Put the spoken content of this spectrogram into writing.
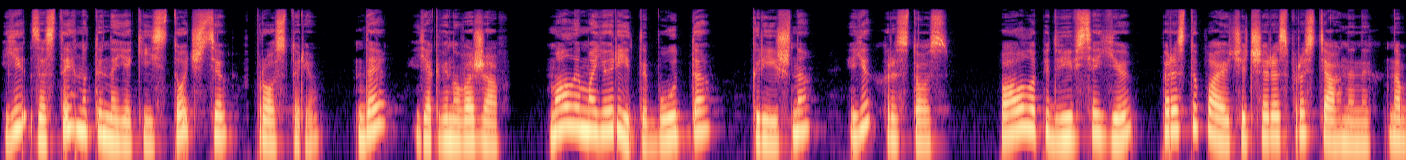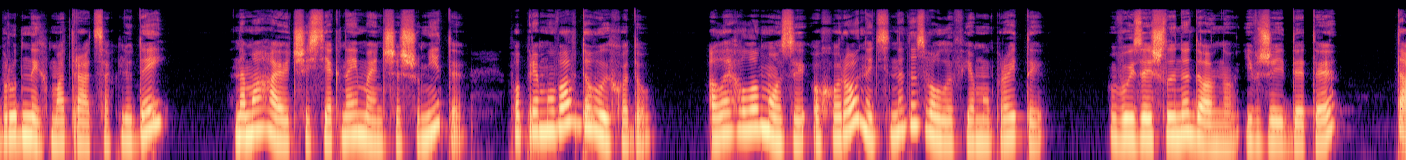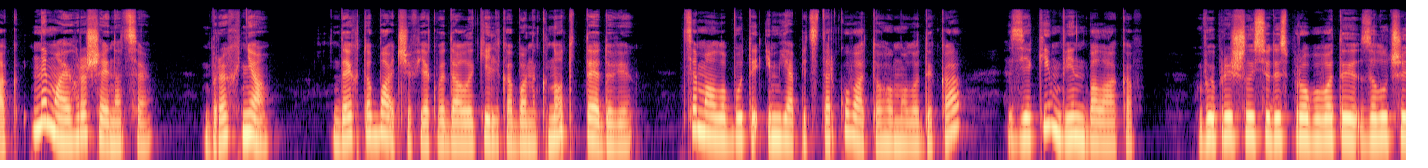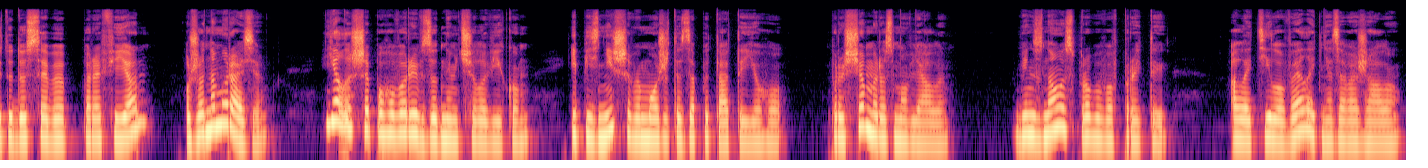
і застигнути на якійсь точці в просторі, де, як він вважав, мали майоріти Будда, Крішна і Христос. Пауло підвівся й, переступаючи через простягнених на брудних матрацах людей, намагаючись якнайменше шуміти, попрямував до виходу, але голомозий охоронець не дозволив йому пройти. Ви зайшли недавно і вже йдете? Так, не маю грошей на це. Брехня. Дехто бачив, як ви дали кілька банкнот Тедові. Це мало бути ім'я підстаркуватого молодика, з яким він балакав. Ви прийшли сюди спробувати залучити до себе парафіян? У жодному разі. Я лише поговорив з одним чоловіком, і пізніше ви можете запитати його, про що ми розмовляли. Він знову спробував пройти, але тіло велетня заважало.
